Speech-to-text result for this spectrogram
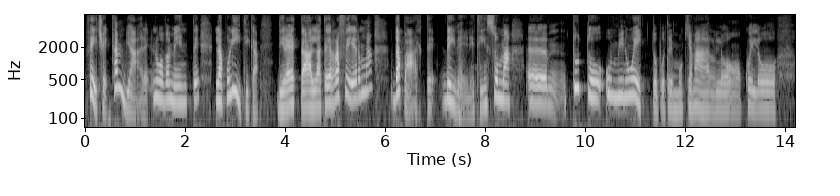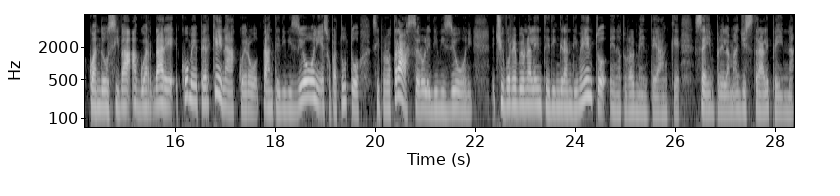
fece cambiare nuovamente la politica diretta alla terraferma da parte dei Veneti. Insomma, ehm, tutto un minuetto potremmo chiamarlo, quello quando si va a guardare come e perché nacquero tante divisioni e soprattutto si protrassero le divisioni. Ci vorrebbe una lente di ingrandimento e naturalmente anche sempre la magistrale penna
